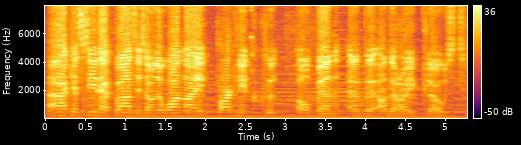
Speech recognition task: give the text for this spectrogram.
Ah, I can see that bounce is only one eye partly open and the other eye closed.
